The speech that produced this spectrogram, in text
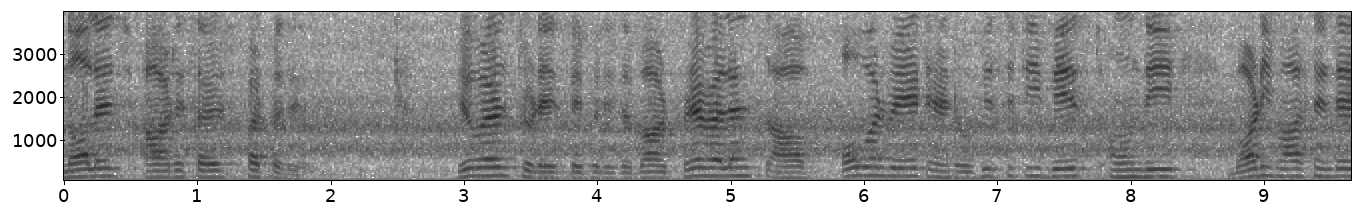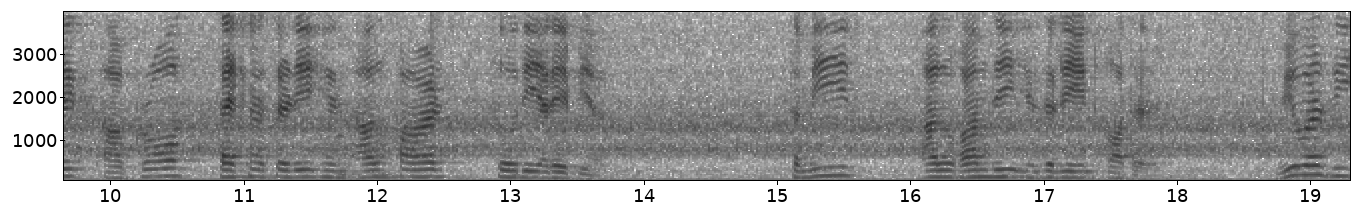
knowledge or research purposes. Viewers, today's paper is about prevalence of overweight and obesity based on the body mass index, across cross-sectional study in Al-Kharj, Saudi Arabia. Samir Al-Ghamdi is the lead author. Viewers, the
